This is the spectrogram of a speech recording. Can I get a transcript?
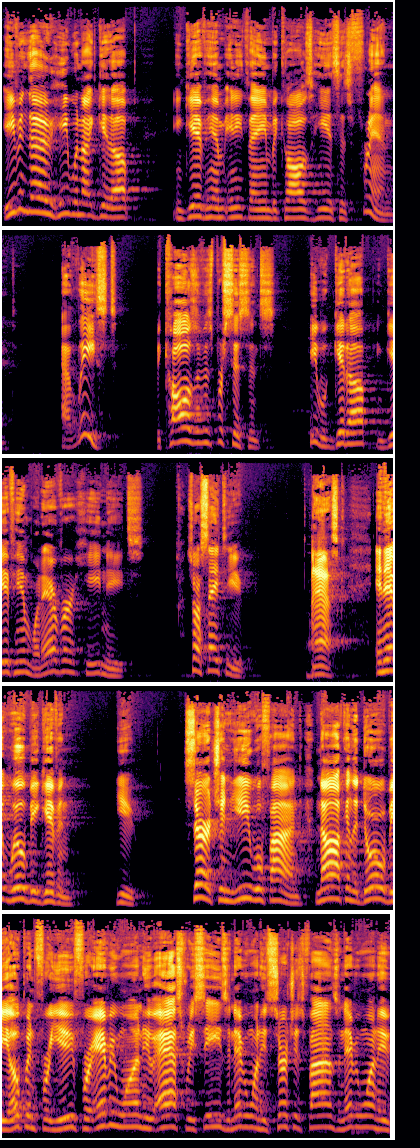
even though he will not get up and give him anything because he is his friend, at least because of his persistence, he will get up and give him whatever he needs. So I say to you, ask, and it will be given you. Search and you will find. Knock and the door will be opened for you. For everyone who asks receives, and everyone who searches finds, and everyone who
